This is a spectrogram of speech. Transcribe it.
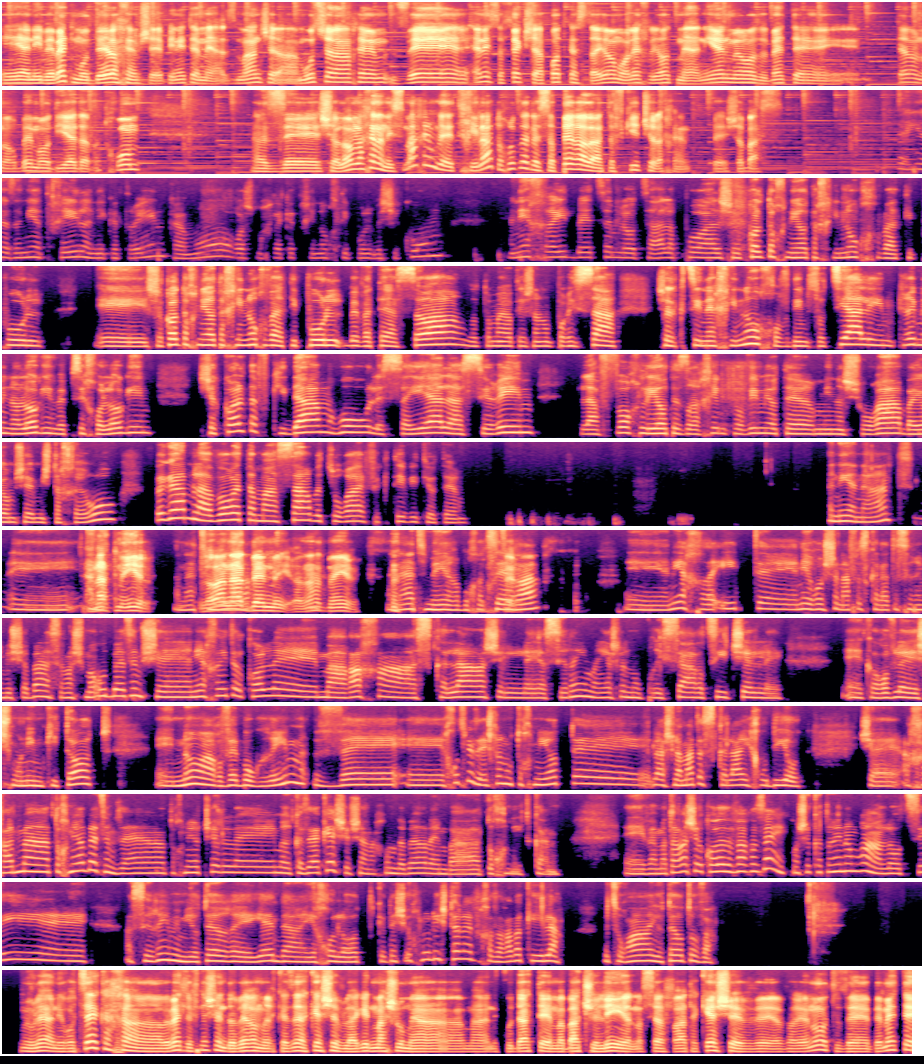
אה, אני באמת מודה לכם שפיניתם מהזמן של העמוס שלכם, ואין לי ספק שהפודקאסט היום הולך להיות מעניין מאוד, ובאמת אה, ייתן לנו הרבה מאוד ידע בתחום. אז אה, שלום לכם, אני אשמח אם בתחילה תוכלו קצת לספר על התפקיד שלכם בשב"ס. אתחיל, אני קטרין, כאמור, ראש מחלקת חינוך, טיפול ושיקום. אני אחראית בעצם להוצאה לפועל של כל תוכניות החינוך והטיפול אה, של כל תוכניות החינוך והטיפול בבתי הסוהר, זאת אומרת יש לנו פריסה של קציני חינוך, עובדים סוציאליים, קרימינולוגים ופסיכולוגים, שכל תפקידם הוא לסייע לאסירים להפוך להיות אזרחים טובים יותר מן השורה ביום שהם ישתחררו, וגם לעבור את המאסר בצורה אפקטיבית יותר. אני ענת. אה, ענת מאיר. ענת לא מאיר. ענת בן מאיר, ענת מאיר. ענת מאיר אבוחצירא. אה, אני אחראית, אה, אני ראש ענף השכלת אסירים בשב"ס. המשמעות בעצם שאני אחראית על כל מערך ההשכלה של אסירים. יש לנו פריסה ארצית של קרוב ל-80 כיתות, נוער ובוגרים, וחוץ מזה יש לנו תוכניות להשלמת השכלה ייחודיות. שאחת מהתוכניות בעצם זה התוכניות של אה, מרכזי הקשב שאנחנו נדבר עליהן בתוכנית כאן. אה, והמטרה של כל הדבר הזה כמו שקטרין אמרה, להוציא אה, אסירים עם יותר ידע, יכולות, כדי שיוכלו להשתלב חזרה בקהילה בצורה יותר טובה. מעולה. אני רוצה ככה, באמת לפני שנדבר על מרכזי הקשב, להגיד משהו מה, מהנקודת מבט שלי על נושא הפרעת הקשב ועבריינות, ובאמת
